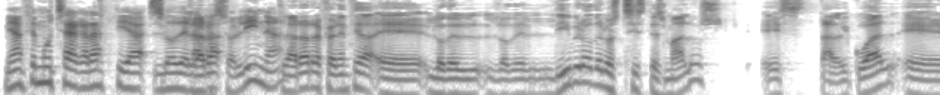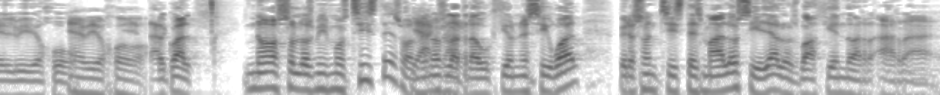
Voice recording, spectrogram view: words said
Me hace mucha gracia lo de la gasolina. Clara referencia, eh, lo, del, lo del libro de los chistes malos es tal cual el videojuego. El videojuego. Eh, tal cual. No son los mismos chistes, o al Ya, menos la traducción es igual, pero son chistes malos y ella los va haciendo a, a-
